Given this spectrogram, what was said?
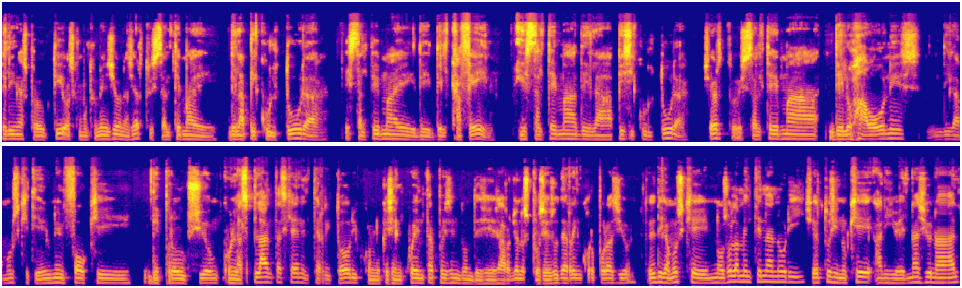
líneas productivas, como tú mencionas, ¿cierto? Está el tema de, la apicultura, está el tema del café, y está el tema de la piscicultura, ¿cierto? Está el tema de los jabones, digamos que tiene un enfoque de producción con las plantas que hay en el territorio, con lo que se encuentra pues en donde se desarrollan los procesos de reincorporación. Entonces digamos que no solamente en Anorí, ¿cierto? Sino que a nivel nacional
